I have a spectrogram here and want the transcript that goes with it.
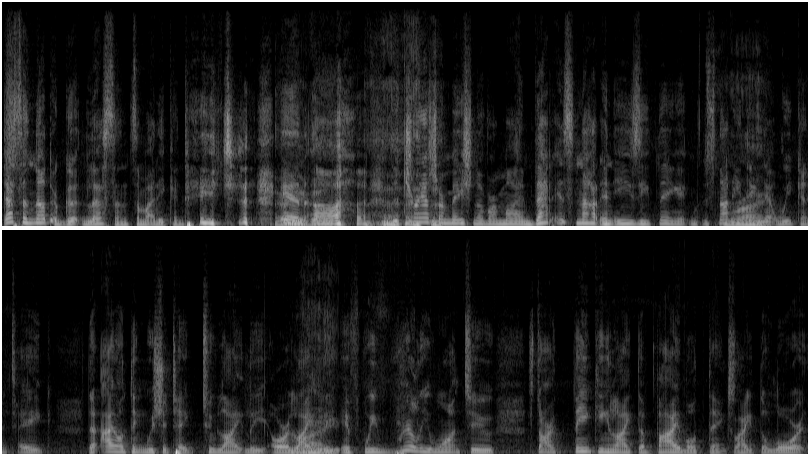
that's another good lesson somebody can teach. And uh, the transformation of our mind, that is not an easy thing. It's not anything Right. that we can take, that I don't think we should take too lightly or lightly Right. if we really want to start thinking like the Bible thinks, like the Lord,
